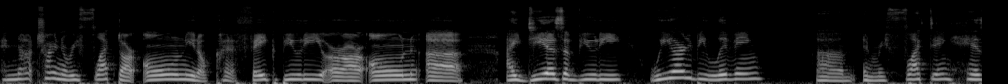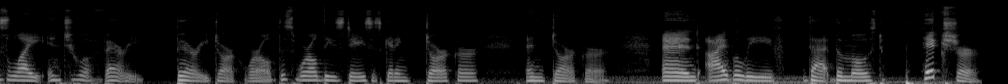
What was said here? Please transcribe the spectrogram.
and not trying to reflect our own, you know, kind of fake beauty or our own uh, ideas of beauty. We are to be living um, and reflecting his light into a very, very dark world. This world these days is getting darker and darker. And I believe that the most picture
